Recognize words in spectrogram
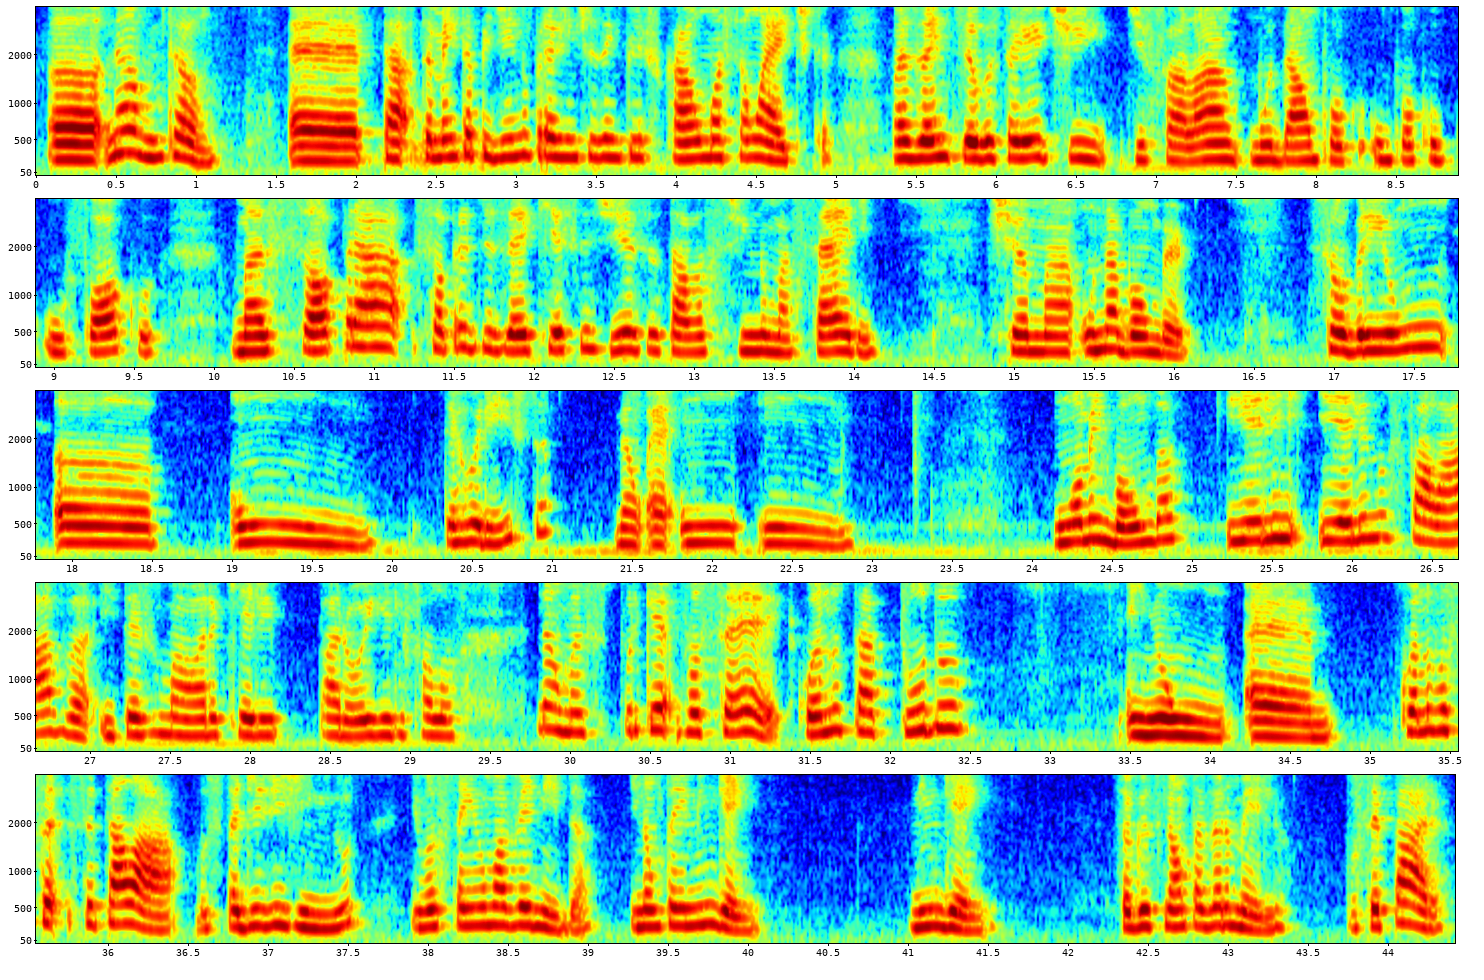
Ah, não, então, é, tá- também tá pedindo pra gente exemplificar uma ação ética. Mas antes eu gostaria de, de falar, mudar um pouco, um pouco o foco, mas só pra, só pra dizer que esses dias eu tava assistindo uma série, chama Una Bomber, sobre um, ah, um terrorista, não, é um, um, um homem-bomba, e ele, e ele nos falava, e teve uma hora que ele parou e ele falou. Não, mas porque você, quando tá tudo em um. é, quando você, você tá lá, você tá dirigindo e você tem uma avenida e não tem ninguém. Ninguém. Só que o sinal tá vermelho. Você para.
